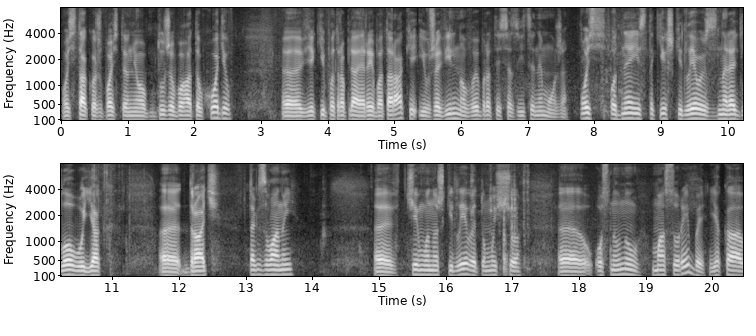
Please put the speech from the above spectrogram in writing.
Ось також, бачите, в нього дуже багато входів, е, в які потрапляє риба та раки, і вже вільно вибратися звідси не може. Ось одне із таких шкідливих знарядь лову, як е, драч, так званий. Чим воно шкідливе? Тому що основну масу риби, яка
